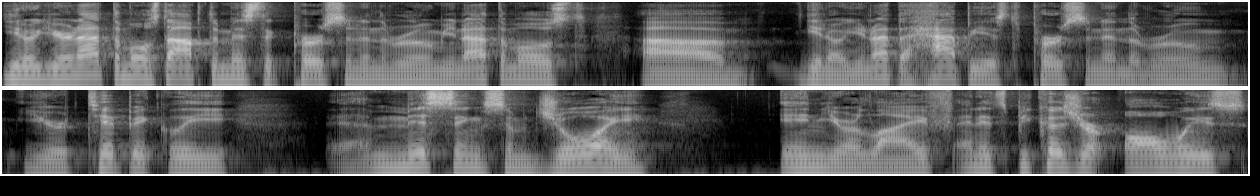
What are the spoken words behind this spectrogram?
you know you're not the most optimistic person in the room, you're not the most um, you know you're not the happiest person in the room. You're typically uh, missing some joy in your life, and it's because you're always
